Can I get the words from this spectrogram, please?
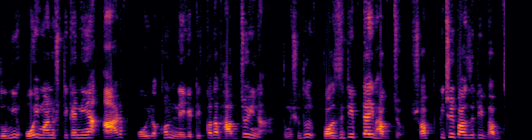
তুমি ওই মানুষটিকে নিয়ে আর ওই রকম নেগেটিভ কথা ভাবছোই না। তুমি শুধু পজিটিভটাই ভাবছ সব কিছুই পজিটিভ ভাবছ।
